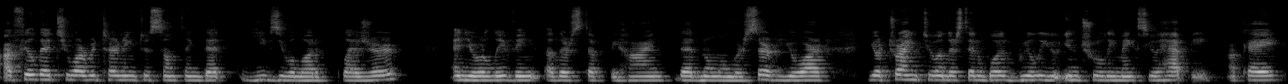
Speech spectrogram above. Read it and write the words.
I feel that you are returning to something that gives you a lot of pleasure and you're leaving other stuff behind that no longer serve you. You are you're trying to understand what really and truly makes you happy, okay?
